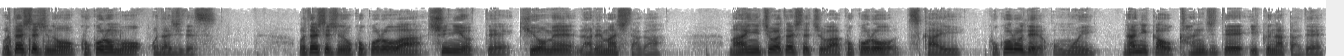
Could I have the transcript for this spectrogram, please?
私たちの心も同じです。私たちの心は主によって清められましたが毎日私たちは心を使い心で思い何かを感じていく中で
